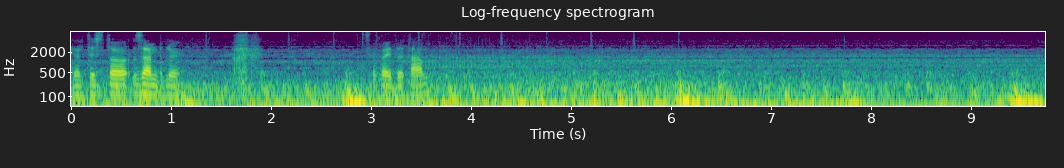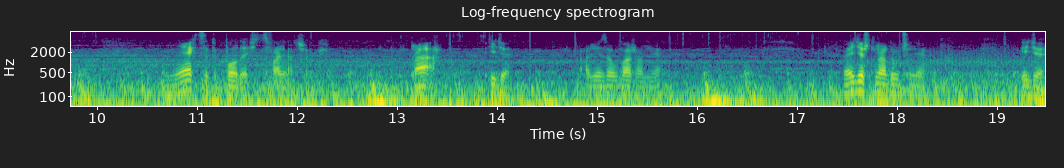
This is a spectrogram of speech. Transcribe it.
Dentysto zębny. Co wejdę tam? Nie chcę tu podejść, cwaniaczek. A, idzie. Ale nie zauważa mnie. Wejdziesz tu na dół, czy nie? Idzie.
